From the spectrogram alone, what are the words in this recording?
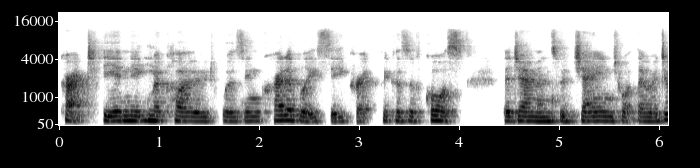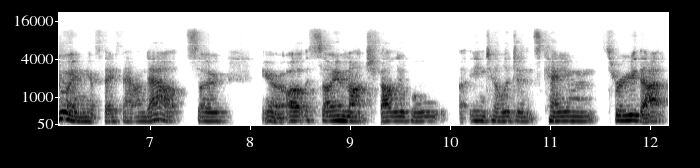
cracked the Enigma code was incredibly secret because, of course, the Germans would change what they were doing if they found out. So, you know, uh, so much valuable intelligence came through that.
